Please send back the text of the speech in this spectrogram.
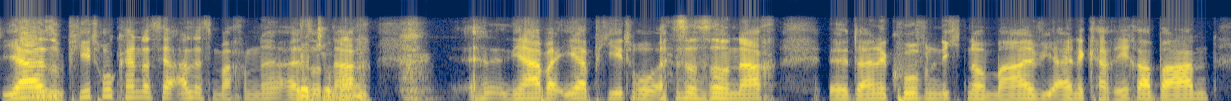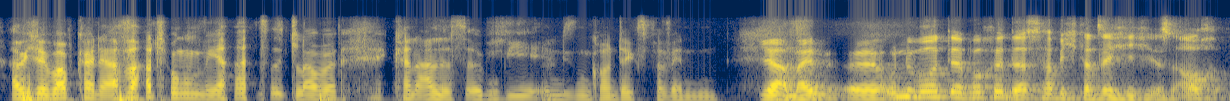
Ja, also ähm, Pietro kann das ja alles machen, ne? Also nach, Ja, aber eher Pietro. Also so nach äh, deine Kurven nicht normal wie eine Carrera-Bahn habe ich da überhaupt keine Erwartungen mehr. Also ich glaube, kann alles irgendwie in diesem Kontext verwenden. Ja, mein äh, Unwort der Woche, das habe ich tatsächlich, ist auch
